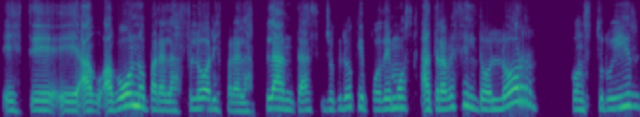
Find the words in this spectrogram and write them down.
este, eh, abono para las flores, para las plantas, yo creo que podemos a través del dolor construir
